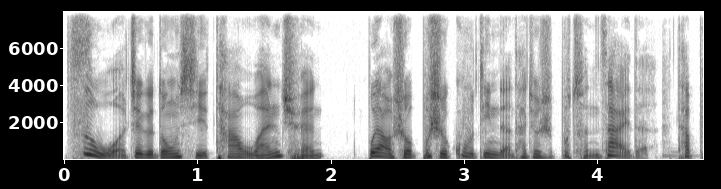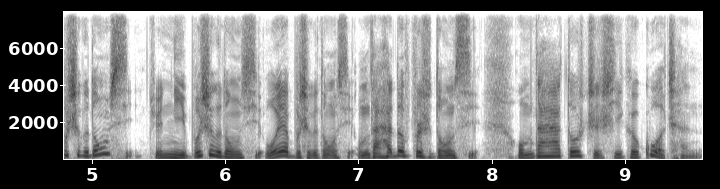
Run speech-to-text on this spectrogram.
自我这个东西它完全。不要说不是固定的，它就是不存在的，它不是个东西。就你不是个东西，我也不是个东西，我们大家都不是东西，我们大家都只是一个过程。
